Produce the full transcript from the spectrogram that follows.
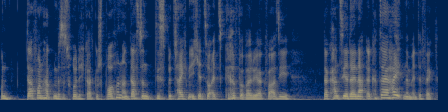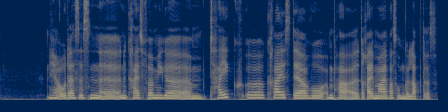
und davon hat Mrs. Fröhlich gerade gesprochen und das sind, das bezeichne ich jetzt so als Griffe, weil du ja quasi, da kannst du ja deine, äh, kannst du ja halten im Endeffekt. Ja, oder es ist ein, äh, eine kreisförmige ähm, Teigkreis, äh, der wo ein paar äh, dreimal was umgelappt ist.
